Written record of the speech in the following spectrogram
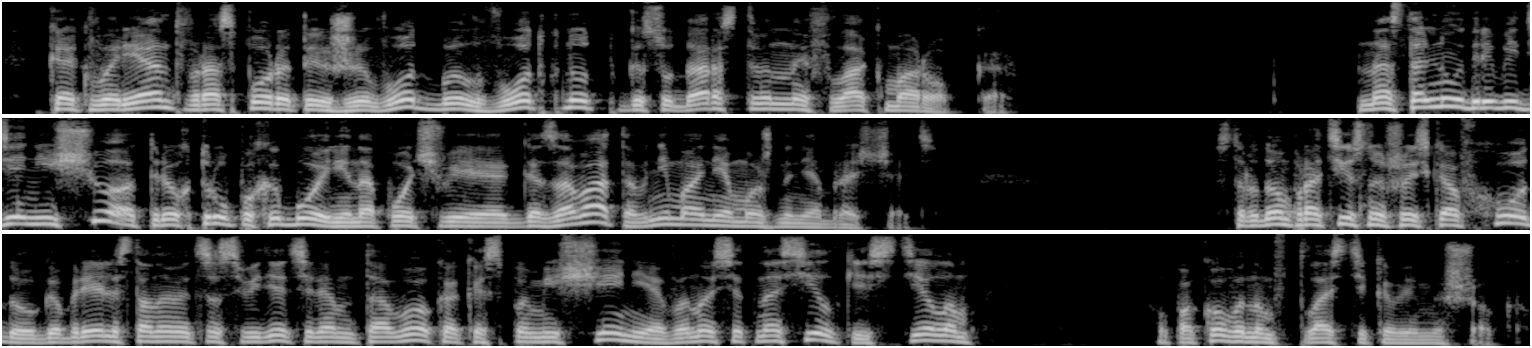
— как вариант, в распоротый живот был воткнут государственный флаг Марокко. На остальную дребедень еще о трех трупах и бойне на почве газовата внимания можно не обращать. С трудом протиснувшись ко входу, Габриэль становится свидетелем того, как из помещения выносят носилки с телом, упакованным в пластиковый мешок.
